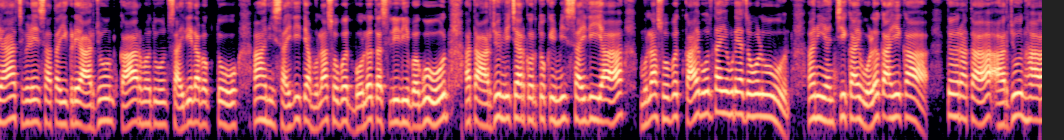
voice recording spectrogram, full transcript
त्याच वेळेस आता इकडे अर्जुन कारमधून सायलीला बघतो आणि सायली त्या मुलासोबत बोलत असलेली बघून आता अर्जुन विचार करतो की मी सायली या मुलासोबत काय बोलता एवढ्या जवळून? आणि यांची काय ओळख आहे का? तर आता अर्जुन हा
